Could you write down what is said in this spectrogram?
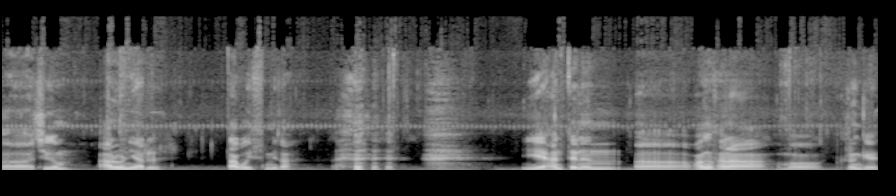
어, 지금 아로니아를 따고 있습니다. 이게 한때는 어, 황사나 뭐 그런 게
